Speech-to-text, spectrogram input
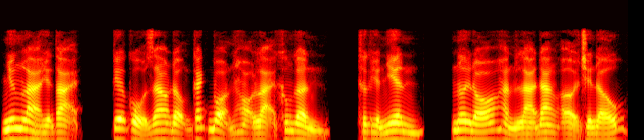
Nhưng là hiện tại, kia cổ dao động cách bọn họ lại không gần, thực hiển nhiên, nơi đó hẳn là đang ở chiến đấu,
